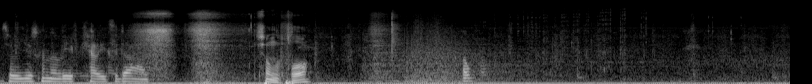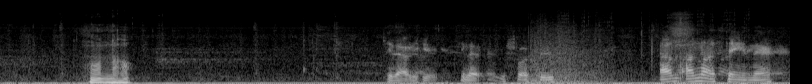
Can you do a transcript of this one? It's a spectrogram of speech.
So we're just gonna leave Kelly to die. It's on the floor. Oh no. Get out of here. Get out, you fuckers. I'm, I'm not staying there.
